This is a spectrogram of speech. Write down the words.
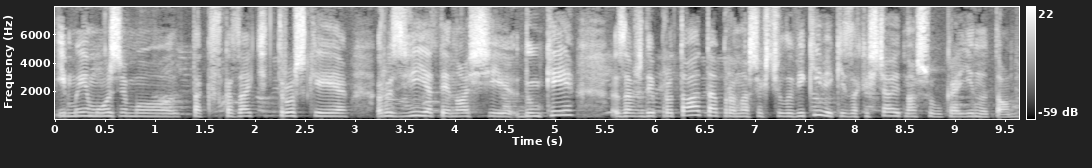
і ми можемо так сказати трошки розвіяти наші думки завжди про тата, про наших чоловіків, які захищають нашу Україну там.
